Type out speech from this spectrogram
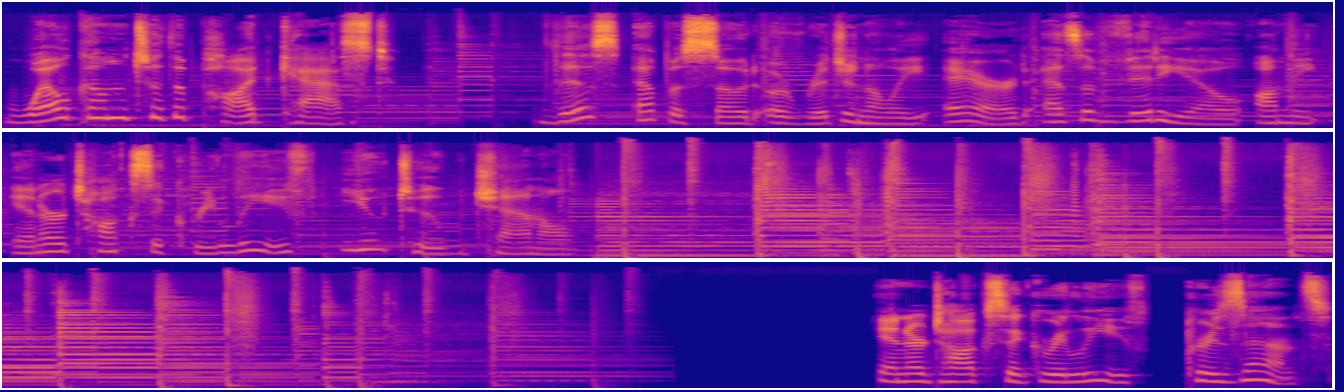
Welcome to the podcast. This episode originally aired as a video on the Inner Toxic Relief YouTube channel. Inner Toxic Relief presents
